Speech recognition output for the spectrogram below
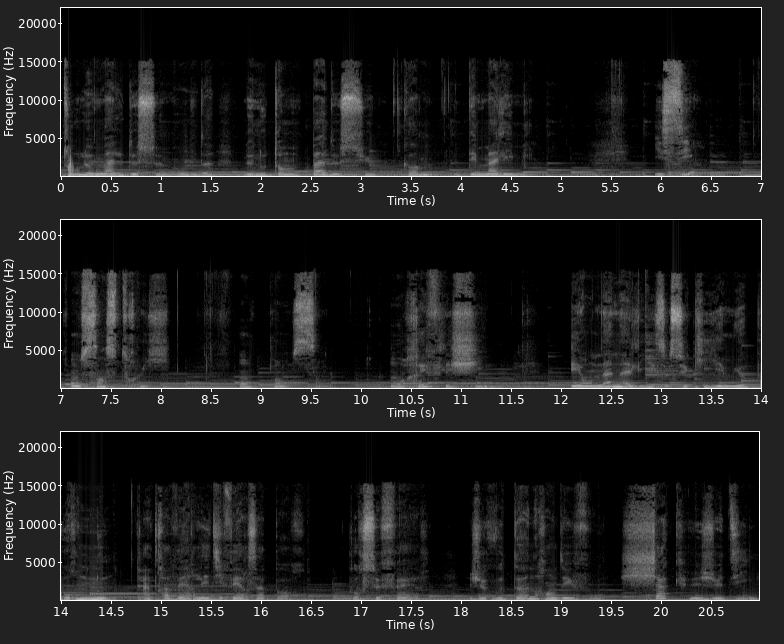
tout le mal de ce monde ne nous tombe pas dessus comme des mal-aimés. Ici, on s'instruit, on pense, on réfléchit et on analyse ce qui est mieux pour nous à travers les divers apports. Pour ce faire, je vous donne rendez-vous chaque jeudi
